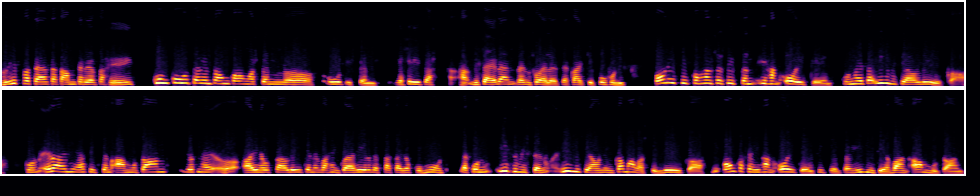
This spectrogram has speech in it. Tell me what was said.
Ritva täältä Tampereelta, hei kun kuuntelin tuon kolmasten uh, uutisten ja siitä, mitä eläintensuojelijat ja kaikki puhu, niin olisikohan se sitten ihan oikein, kun meitä ihmisiä on liikaa. Kun eläimiä sitten ammutaan, jos ne aiheuttaa liikennevahinkoja, hirvet tai joku muut, ja kun ihmisten, ihmisiä on niin kamalasti liikaa, niin onko se ihan oikein sitten, että ihmisiä vaan ammutaan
